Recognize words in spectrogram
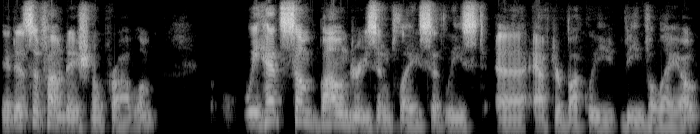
It is a foundational problem we had some boundaries in place, at least uh, after Buckley v. Valeo,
